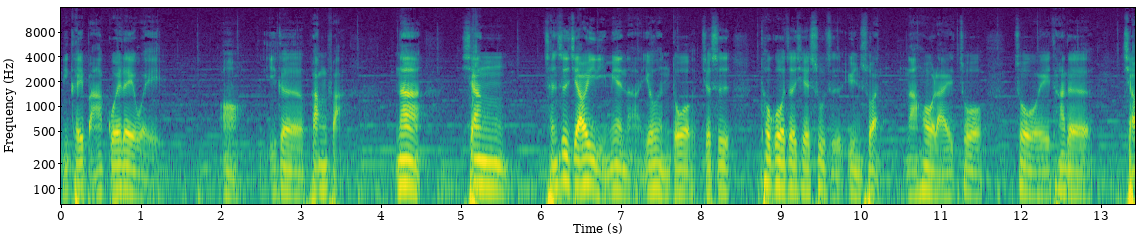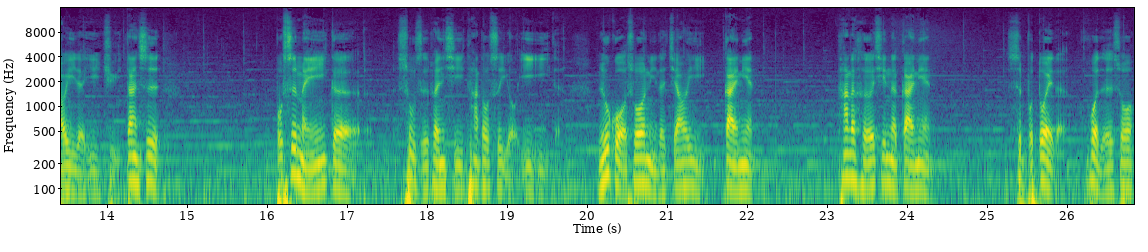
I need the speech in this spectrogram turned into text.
你可以把它归类为哦一个方法。那像城市交易里面呢，有很多就是透过这些数值运算，然后来做作为它的交易的依据。但是不是每一个数值分析它都是有意义的。如果说你的交易概念，它的核心的概念是不对的，或者是说，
